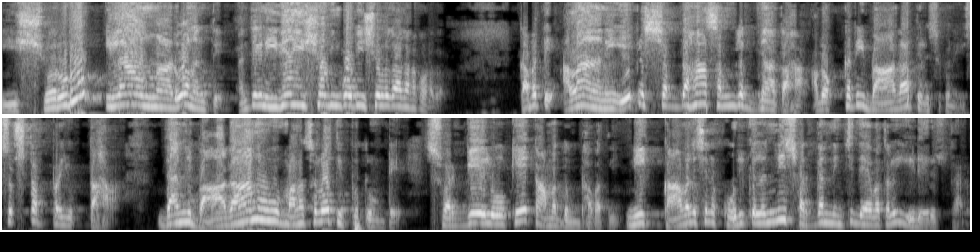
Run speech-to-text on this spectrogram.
ఈశ్వరుడు ఇలా ఉన్నాడు అని అంతే. అంతేగాని ఇదే ఈశ్వరుడు ఇంకోటి ఈశ్వరుడు కాదు అనకూడదు కాబట్టి అలా అని ఏకశబ్ద సంయజ్ఞాత అదొక్కటి బాగా తెలుసుకుని సృష్ట ప్రయుక్త దాన్ని బాగా నువ్వు మనసులో తిప్పుతూ ఉంటే స్వర్గేలోకే కామదుద్భవతి నీకు కావలసిన కోరికలన్నీ స్వర్గం నుంచి దేవతలు ఈడేరుస్తారు.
